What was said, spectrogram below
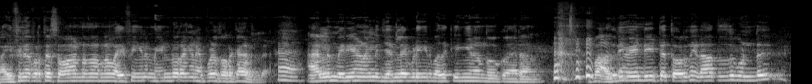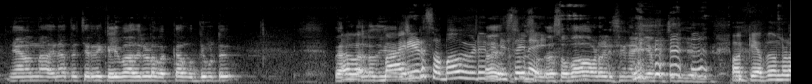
വൈഫിനെ പുറത്തെ സ്വഭാവം ഉണ്ടെന്ന് പറഞ്ഞാൽ വൈഫ് ഇങ്ങനെ മെയിൻ ഡോർ അങ്ങനെ എപ്പോഴും തുറക്കാറില്ല. ആരെങ്കിലും വരികയാണെങ്കിൽ ജനലെ കൂടി ഇങ്ങനെ പതുക്കെ ഇങ്ങനെ നോക്കും ആരാണ് അപ്പൊ അതിന് വേണ്ടിയിട്ട് തുറന്നിടാത്തത് കൊണ്ട് ഞാനൊന്ന് അതിനകത്ത് ചെറിയ കിളിവാതിലൂടെ വെക്കാൻ ബുദ്ധിമുട്ട് എന്ന് ഭാര്യയുടെ സ്വഭാവം ഇവിടെ ഡിസൈൻ ആയി. സ്വഭാവം അവിടെ ഡിസൈൻ ഓക്കെ അപ്പൊ നമ്മൾ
